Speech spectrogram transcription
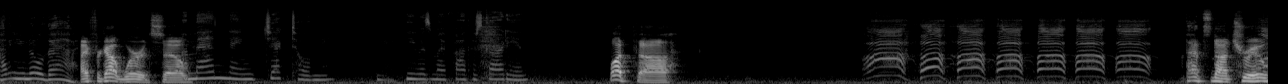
How do you know that? I forgot words, so. A so man named Jecht told me. He was my father's guardian. what the? That's not true.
